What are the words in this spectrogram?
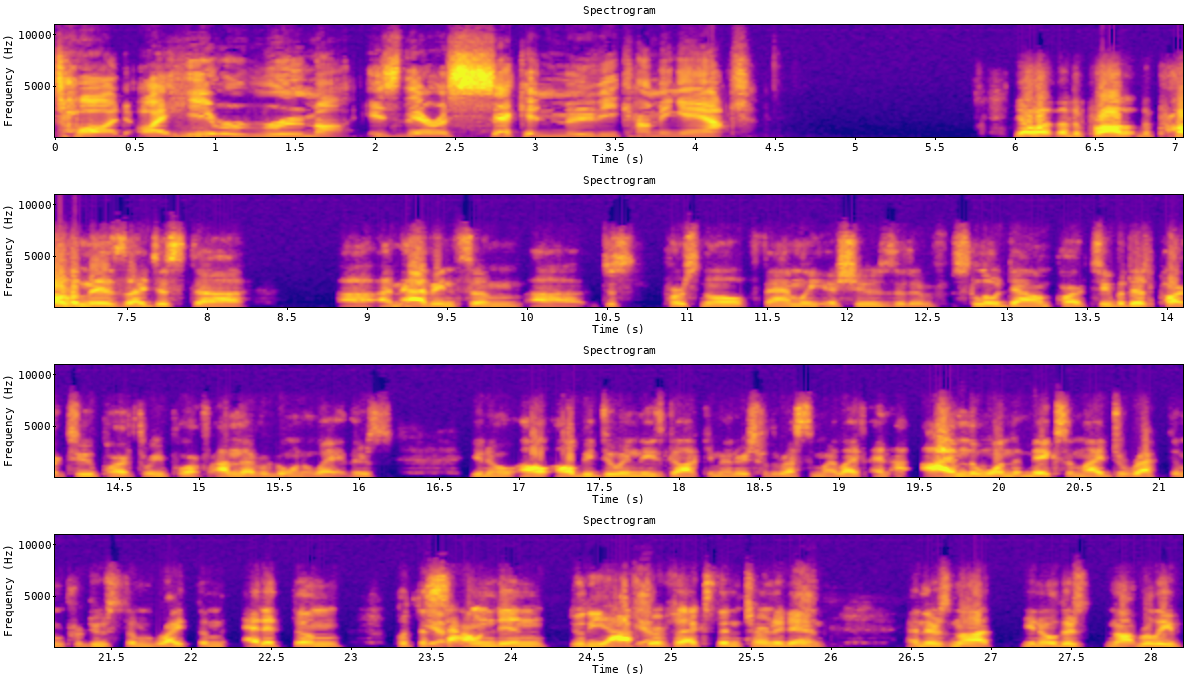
Todd, I hear a rumor. Is there a second movie coming out? Yeah, well, the problem the problem is I just uh, uh, I'm having some uh, just personal family issues that have slowed down part two. But there's part two, part three, part. Four. I'm never going away. There's, you know, I'll I'll be doing these documentaries for the rest of my life, and I, I'm the one that makes them. I direct them, produce them, write them, edit them, put the Yep. sound in, do the After Yep. Effects, then turn it in. And there's not, you know, there's not really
